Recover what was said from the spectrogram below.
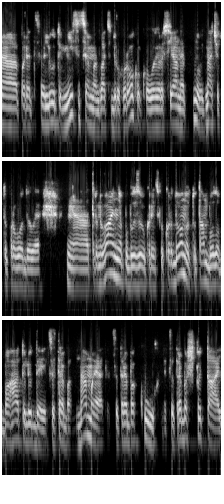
е, перед лютим місяцем 22-го року, коли росіяни ну, начебто, проводили тренування поблизу українського кордону, то там було багато людей. Це треба намети, це треба кухня, це треба шпиталь,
